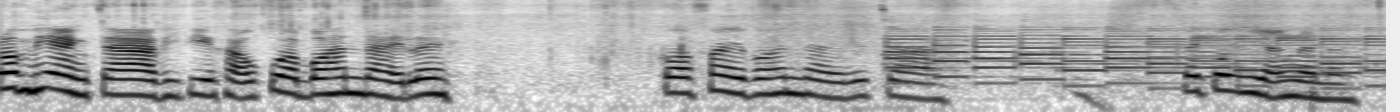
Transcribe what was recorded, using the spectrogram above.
ลมแห้งจ้าพี่พีเขาครัวบ่ทันใดเลยก่อไฟบ่ทันใดเลยจ้า ใส่กงอีหยังนั่นน่ะ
